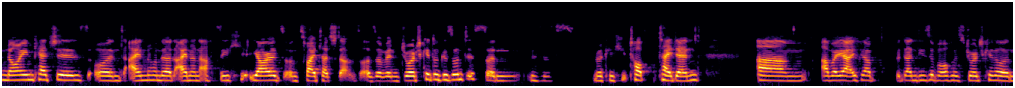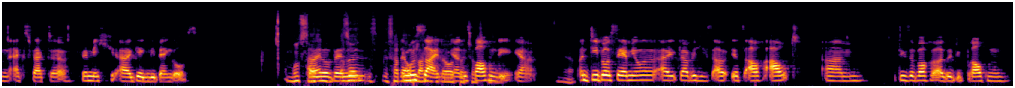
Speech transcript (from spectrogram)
neun Catches und 181 Yards und zwei Touchdowns. Also wenn George Kittle gesund ist, dann ist es wirklich top Tight End. Ähm, aber ja, ich glaube, dann diese Woche ist George Kittle ein X-Factor für mich äh, gegen die Bengals. Muss sein. Also, wenn, also es, es, hat ja auch muss lange sein. gedauert. Ja, das brauchen die, ja. ja. Und Debo Samuel, äh, glaube ich, ist auch, jetzt auch out ähm, diese Woche. Also die brauchen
